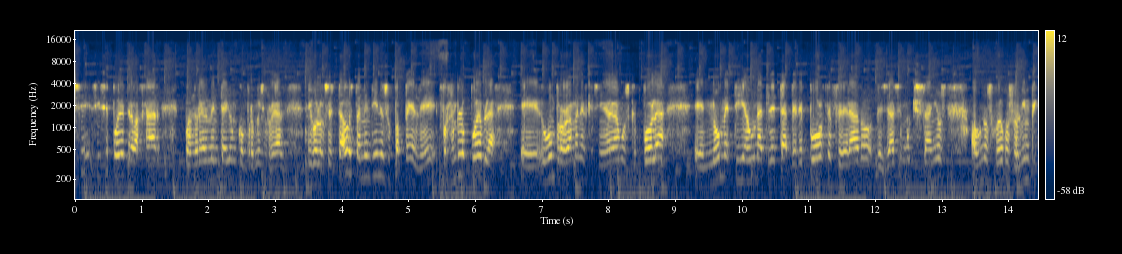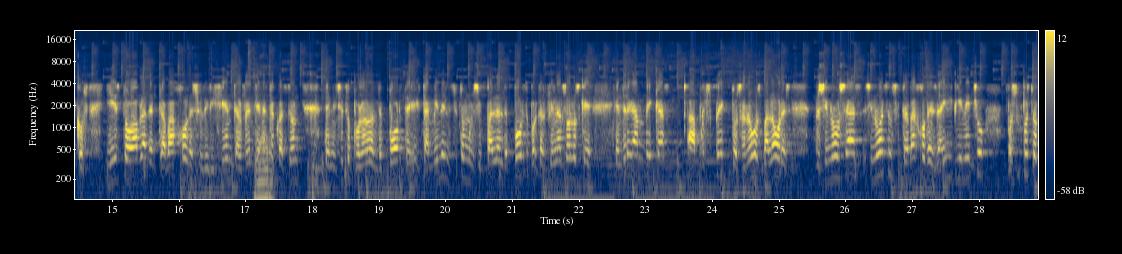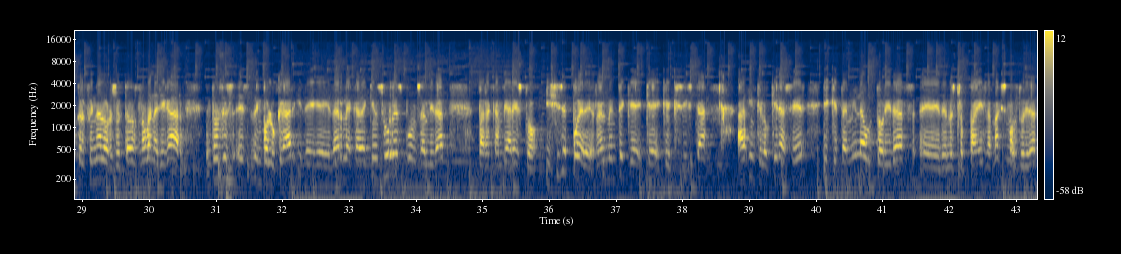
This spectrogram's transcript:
sí, se puede trabajar cuando realmente hay un compromiso real. Digo, los estados también tienen su papel, ¿eh? Por ejemplo, Puebla, eh, hubo un programa en el que señalábamos que Puebla eh, no metía a un atleta de deporte federado desde hace muchos años a unos Juegos Olímpicos. Y esto habla del trabajo de su dirigente al frente, en esta cuestión del Instituto Poblano del Deporte y también del Instituto Municipal del Deporte, porque al final son los que entregan becas a prospectos, a nuevos valores. Pero si no, seas, si no hacen su trabajo desde ahí bien hecho, por supuesto que al final los resultados no van a llegar. Entonces es de involucrar y de darle a cada quien su responsabilidad para cambiar esto. Y sí se puede, realmente que, que, exista alguien que lo quiera hacer y que también la autoridad eh, de nuestro país, la máxima autoridad,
